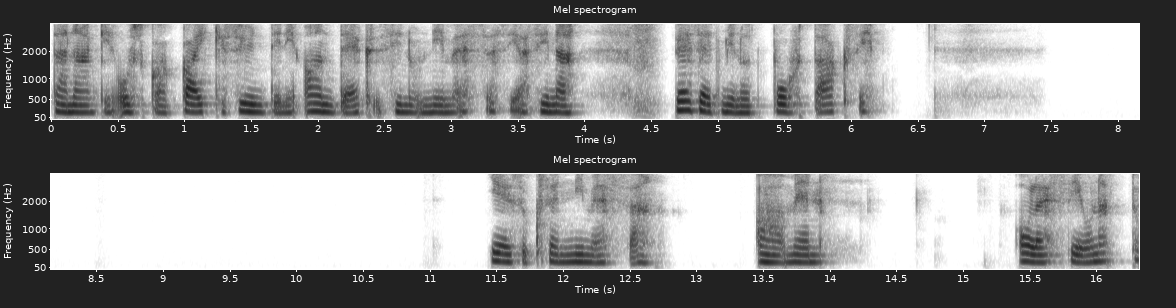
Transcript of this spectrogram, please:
tänäänkin uskoa kaikki syntini anteeksi sinun nimessäsi ja sinä peset minut puhtaaksi. Jeesuksen nimessä. Aamen. Ole siunattu.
